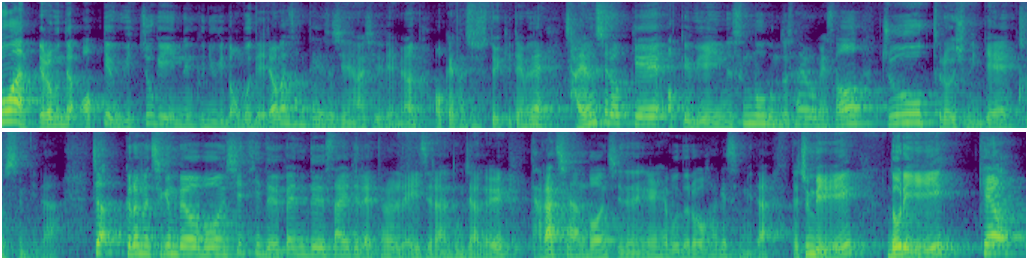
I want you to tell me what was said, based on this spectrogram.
또한 여러분들 어깨 위쪽에 있는 근육이 너무 내려간 상태에서 진행하시게 되면 어깨 다칠 수도 있기 때문에 자연스럽게 어깨 위에 있는 승모근도 사용해서 쭉 들어주시는 게 좋습니다. 자, 그러면 지금 배워본 시티드 밴드 사이드 레터럴 레이즈라는 동작을 다 같이 한번 진행을 해보도록 하겠습니다. 자, 준비, 놀이, 케어.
